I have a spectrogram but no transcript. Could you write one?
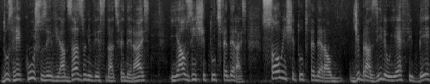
dos recursos enviados às universidades federais e aos institutos federais. Só o Instituto Federal de Brasília, o IFB,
